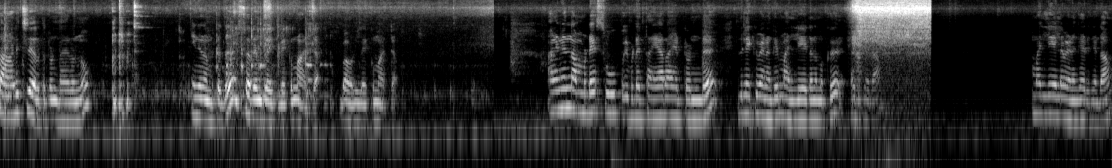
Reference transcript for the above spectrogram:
താളിച്ച് ചേർത്തിട്ടുണ്ടായിരുന്നു. ഇനി നമുക്കത് ചെറിയ പ്ലേറ്റിലേക്ക് മാറ്റാം. ബൗളിലേക്ക് മാറ്റാം. അങ്ങനെ നമ്മുടെ സൂപ്പ് ഇവിടെ തയ്യാറായിട്ടുണ്ട്. ഇതിലേക്ക് വേണമെങ്കിൽ മല്ലിയില നമുക്ക് അരിഞ്ഞിടാം. മല്ലിയില വേണമെങ്കിൽ അരിഞ്ഞിടാം.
